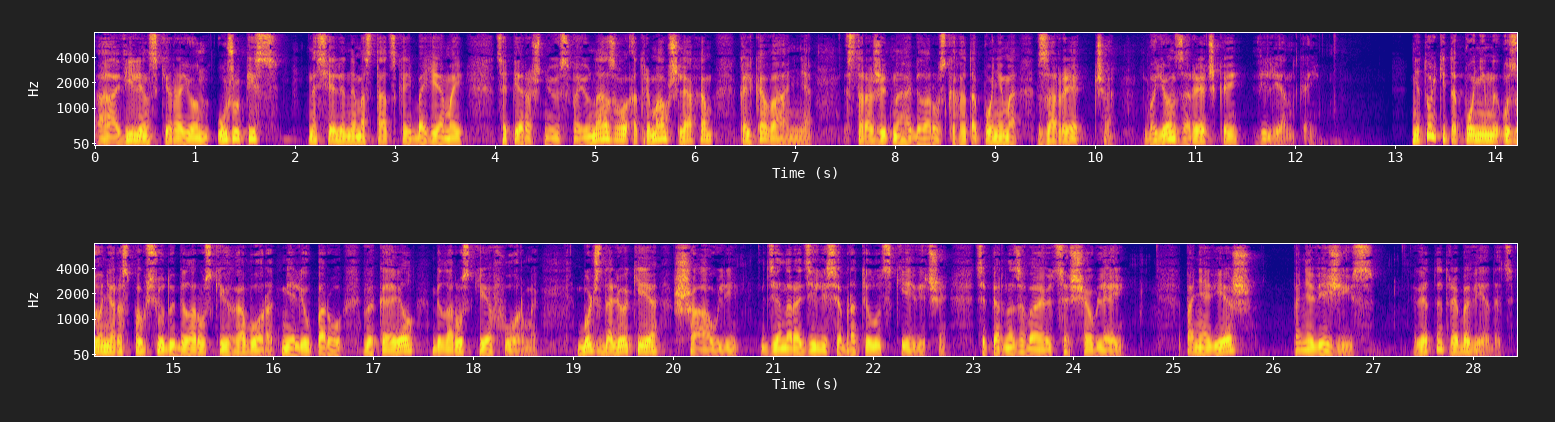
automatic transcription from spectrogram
а віленскі раён ужупіс населены мастацкай багемай цяперашнюю сваю назву атрымаў шляхам калькавання старажытнага беларускага тапоніма зарэчча бо ён за рэчкай віленкай не толькі тапонімы ў зоне распаўсюду беларускіх гаворак мелі ў пару вКл беларускія формы. Больш далёкія шаулі дзе нарадзіліся браты луцкевічы цяпер называюцца шаўляй панявеж панявежіс гэта трэба ведаць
